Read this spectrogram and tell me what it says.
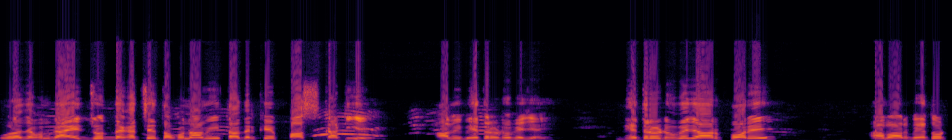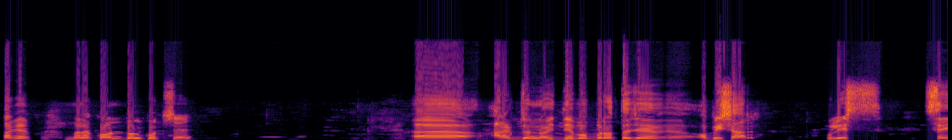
ওরা যখন গায়ের জোর দেখাচ্ছে তখন আমি তাদেরকে পাশ কাটিয়ে আমি ভেতরে ঢুকে যাই। ভেতরে ঢুকে যাওয়ার পরে আমার ভেতরটাকে মানে কন্ট্রোল করছে। আরেকজন ওই দেবব্রত যে অফিসার পুলিশ, সে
